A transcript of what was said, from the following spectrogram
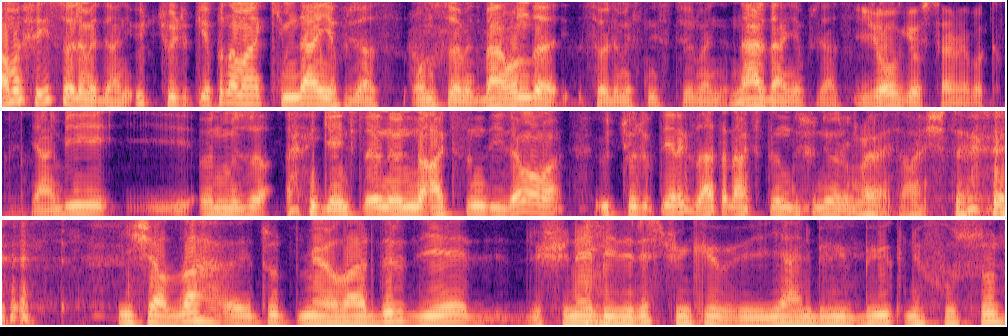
ama şeyi söylemedi hani 3 çocuk yapın ama kimden yapacağız onu söylemedi. Ben onu da söylemesini istiyorum. Hani nereden yapacağız? Yol gösterme bakımından. Yani bir e, önümüzü gençlerin önünü açsın diyeceğim ama 3 çocuk diyerek zaten açtığını düşünüyorum. Evet açtı. İnşallah e, tutmuyorlardır diye düşünebiliriz. Çünkü e, yani büyük nüfusun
